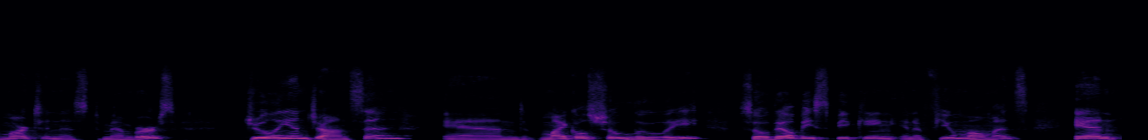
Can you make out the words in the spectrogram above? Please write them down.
Martinist members, Julian Johnson and Michael Shaluly. So they'll be speaking in a few moments. And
